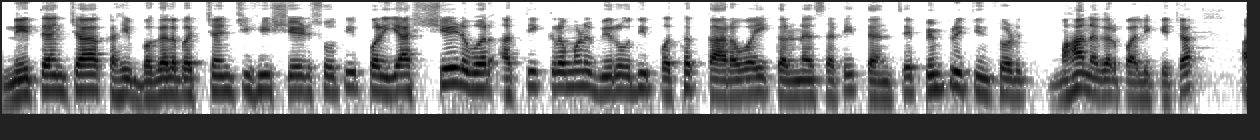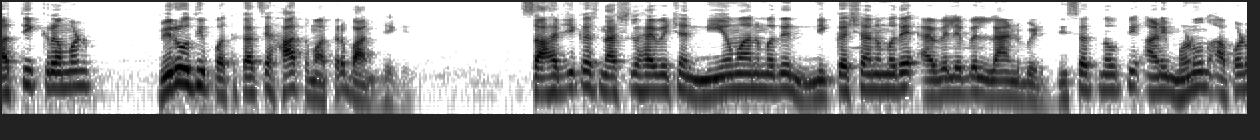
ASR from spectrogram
नेत्यांच्या काही बगलबच्च्यांची ही शेड्स होती. पण या शेडवर अतिक्रमण विरोधी पथक कारवाई करण्यासाठी त्यांचे पिंपरी चिंचवड महानगरपालिकेच्या अतिक्रमण विरोधी पथकाचे हात मात्र बांधले गेले. साहजिकच नॅशनल हायवेच्या नियमांमध्ये निकषांमध्ये अवेलेबल लँड विड दिसत नव्हती आणि म्हणून आपण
